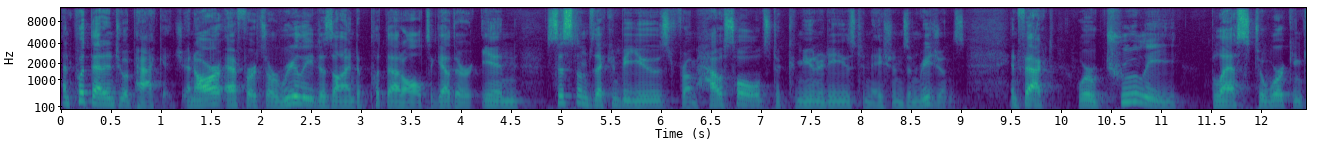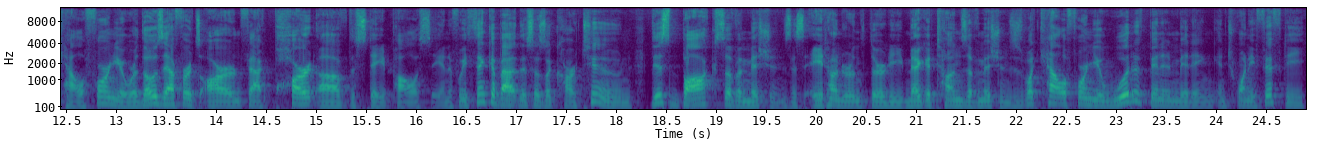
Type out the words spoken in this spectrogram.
and put that into a package. And our efforts are really designed to put that all together in systems that can be used from households to communities to nations and regions. In fact, we're truly blessed to work in California, where those efforts are in fact part of the state policy. And if we think about this as a cartoon, this box of emissions, this 830 megatons of emissions, is what California would have been emitting in 2050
